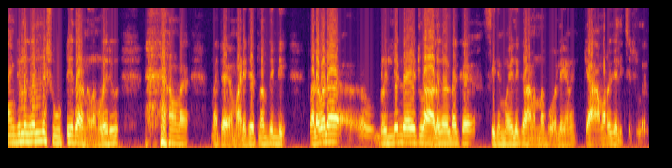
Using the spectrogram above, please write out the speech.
ആംഗിളുകളിൽ ഷൂട്ട് ചെയ്താണ് നമ്മളൊരു നമ്മളെ മറ്റേ മണിരത്നത്തിന്റെ പല പല ബ്രില്യന്റ് ആയിട്ടുള്ള ആളുകളുടെ ഒക്കെ സിനിമയിൽ കാണുന്ന പോലെയാണ് ക്യാമറ ചലിച്ചിട്ടുള്ളത്.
